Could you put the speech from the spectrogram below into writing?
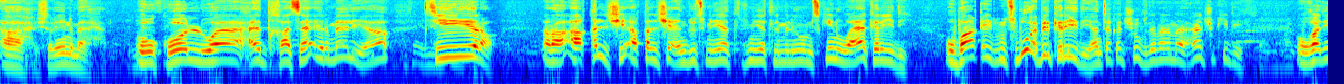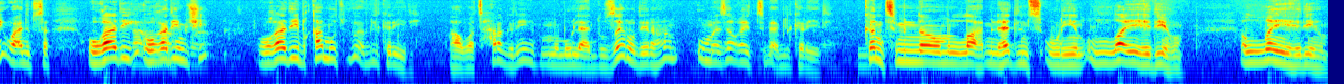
آه 20 محل وكل واحد خسائر مالية كثيرة. راه أقل شيء أقل شيء عنده 8 8 المليون مسكين وعا كريدي وباقي متبوع بالكريدي. أنت كتشوف دابا المحل شو كيدير. وغادي وعندك وغادي وغادي يمشي. وغادي يبقى متبوع بالكريدي. ها هو تحرق ليه ولا عنده زيرو درهم ومازال غيتباع بالكريدي. كنتمناو من الله من هاد المسؤولين. الله يهديهم. الله يهديهم.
